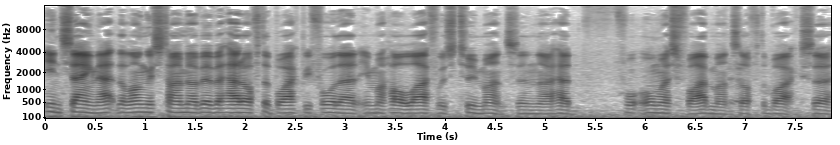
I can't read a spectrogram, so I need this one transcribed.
in saying that, the longest time I've ever had off the bike before that in my whole life was two months, and I had four, almost five months off the bike. So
